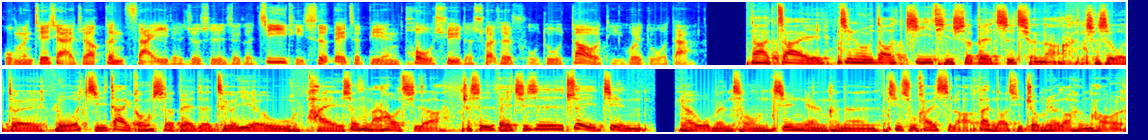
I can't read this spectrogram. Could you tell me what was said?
我们接下来就要更在意的就是这个记忆体设备这边后续的衰退幅度到底会多大。那在进入到记忆体设备之前呢、其实我对逻辑代工设备的这个业务还算是蛮好奇的啦。就是，诶，其实最近，你看我们从今年可能技术开始了，半导体就没有到很好了。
